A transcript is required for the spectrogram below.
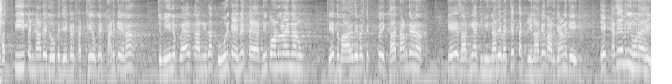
32 ਪਿੰਡਾਂ ਦੇ ਲੋਕ ਜੇਕਰ ਇਕੱਠੇ ਹੋ ਕੇ ਖੜ ਗਏ ਨਾ, ਜ਼ਮੀਨ ਅਕਵਾਇਰ ਕਰਨੀ ਦਾ ਦੂਰ ਕਿਸੇ ਨੇ ਪੈਰ ਨਹੀਂ ਪਾਉਣ ਦੇਣਾ ਇਹਨਾਂ ਨੂੰ। ਇਹ ਦਿਮਾਗ ਦੇ ਵਿੱਚ ਭਲੇਖਾ ਕੱਢ ਦੇਣ ਕਿ ਸਾਡੀਆਂ ਜ਼ਮੀਨਾਂ ਦੇ ਵਿੱਚ ਧੱਕੇ ਲਾ ਕੇ ਵੜ ਜਾਣਗੇ। ਇਹ ਕਦੇ ਵੀ ਨਹੀਂ ਹੋਣਾ ਇਹ।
